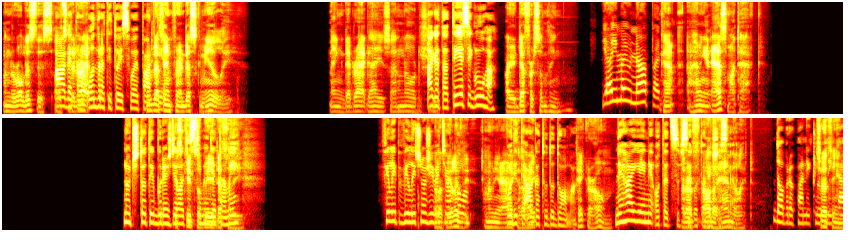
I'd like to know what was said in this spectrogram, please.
What in the world is this? Oh, it's a dead Agata, rat. odvrati to i svoje Move that partie. thing from your desk immediately. Dang, dead rat, guys. I don't know what to shoot. Agata, ty jesi glúha. Are you deaf or something? Ja imaju napad. Can't, I'm having an asthma attack. No čo ty budeš This delať kid's s tými will be detami? definitely. Filip, vy lično živete Philip, you okolo? live, live near Vodite Agatha, right? Agatu do doma. Take her home. Nehaj jej otec v Let sebe her to father rieši handle sa. it. dobro, pani Sure thing. Kľudníka.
